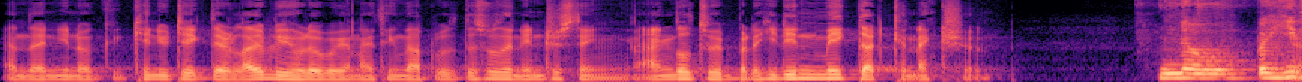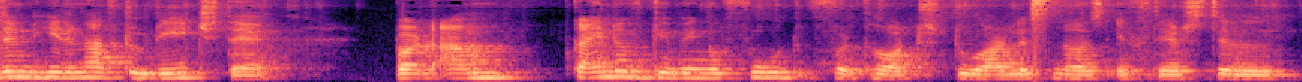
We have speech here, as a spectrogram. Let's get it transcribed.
And then, you know, can you take their livelihood away? And I think that was, this was an interesting angle to it, but he didn't make that connection. No, but he yeah. didn't, he didn't have to reach there but I'm kind of giving a food for thought to our listeners if they're still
